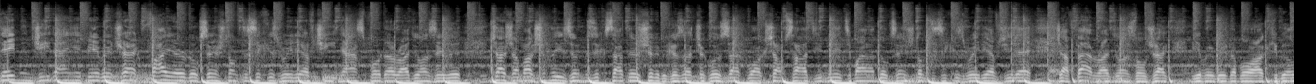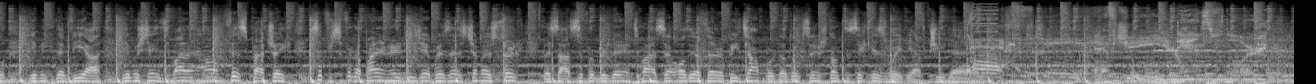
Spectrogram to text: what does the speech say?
Damon G'den yepyeni bir track Fire 93.8 Radio FG Danceport'ta radyo azeli. Çarşamba akşamındayız. Önümüzdeki saatleri şöyle bir göz açacak olursak bu akşam saat 20 itibaren 93.8 Radio FG'de Cafer radyonuzda olacak. 21'de Borak Kibil, 22'de Via, 23'ten itibaren Alan Fitzpatrick, 00'da Pioneer DJ Presents Cem Öztürk ve saat 01'den itibaren ise Audio Therapy tam burada 93.8 Radio FG'de. FG. Dance Floor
